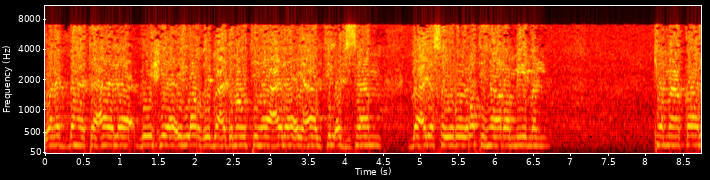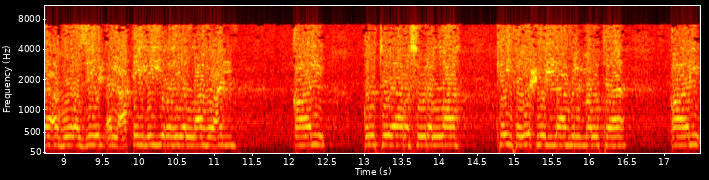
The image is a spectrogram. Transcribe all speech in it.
ونبه تعالى بإحياء الأرض بعد موتها على إعادة الأجسام. بعد صيرورتها رميما كما قال أبو رزين العقيلي رضي الله عنه قال قلت يا رسول الله كيف يحيي الله الموتى؟ قال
